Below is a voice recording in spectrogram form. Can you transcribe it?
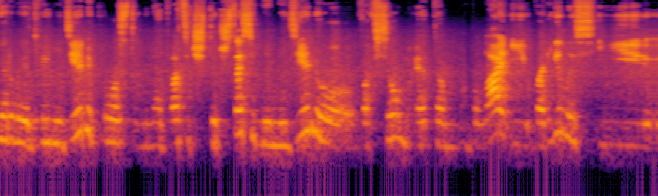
первые две недели просто у меня 24 часа, 7 неделю во всем этом была и варилась, и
